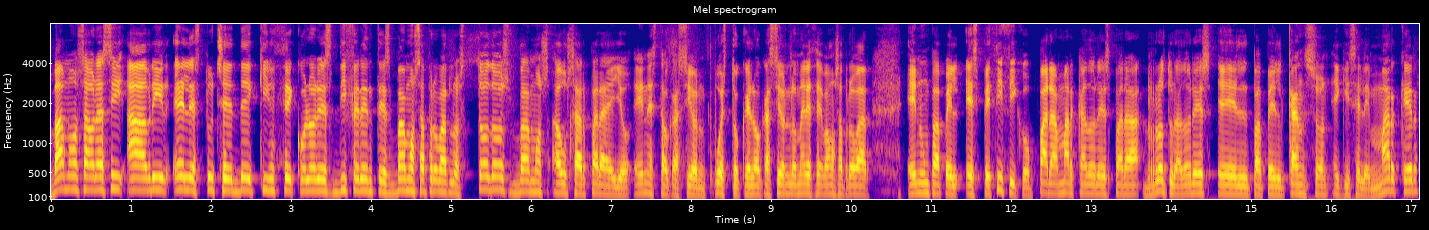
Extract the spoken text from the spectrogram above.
Vamos ahora sí a abrir el estuche de 15 colores diferentes, vamos a probarlos todos, vamos a usar para ello en esta ocasión, puesto que la ocasión lo merece, vamos a probar en un papel específico para marcadores, para rotuladores, el papel Canson XL Marker.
